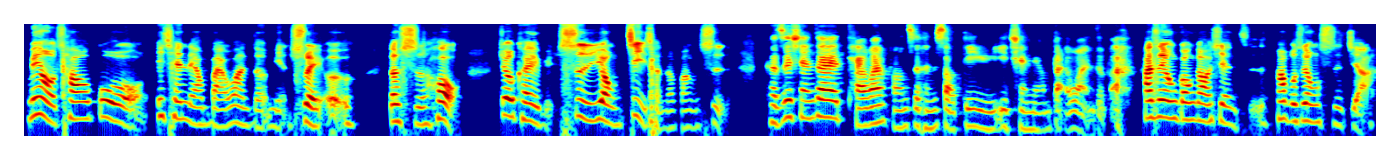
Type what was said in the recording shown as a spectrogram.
没有超过一千两百万的免税额的时候。就可以适用继承的方式，可是现在台湾房子很少低于一千两百万的吧？它是用公告限值，它不是用市价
